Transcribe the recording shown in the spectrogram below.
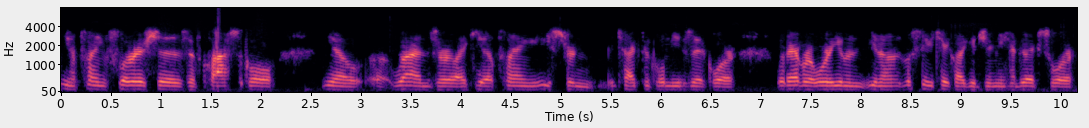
you know, playing flourishes of classical, you know, uh, runs or like, you know, playing Eastern technical music or whatever, or even, you know, let's say you take like a Jimi Hendrix or,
